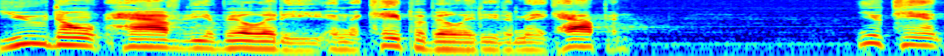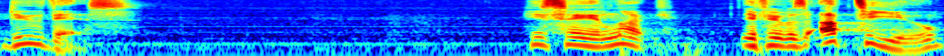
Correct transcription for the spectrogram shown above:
you don't have the ability and the capability to make happen. You can't do this. He's saying, Look, if it was up to you,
